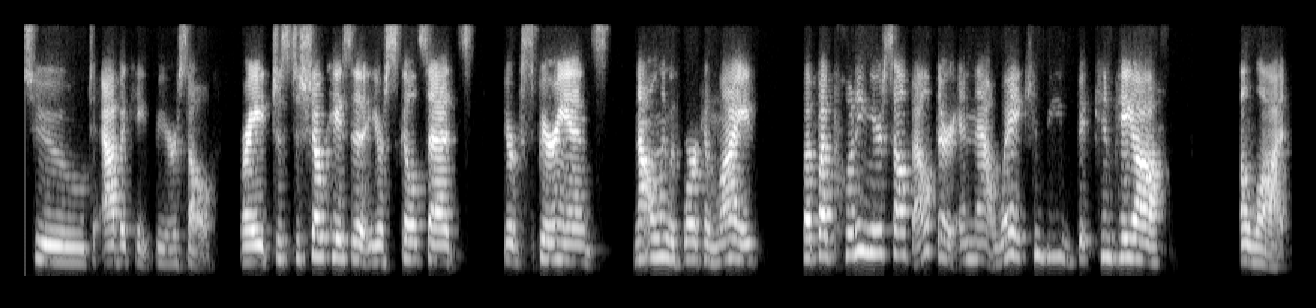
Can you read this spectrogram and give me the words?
to to advocate for yourself, right? Just to showcase it, your skill sets, your experience, not only with work and life, but by putting yourself out there in that way can be can pay off a lot.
